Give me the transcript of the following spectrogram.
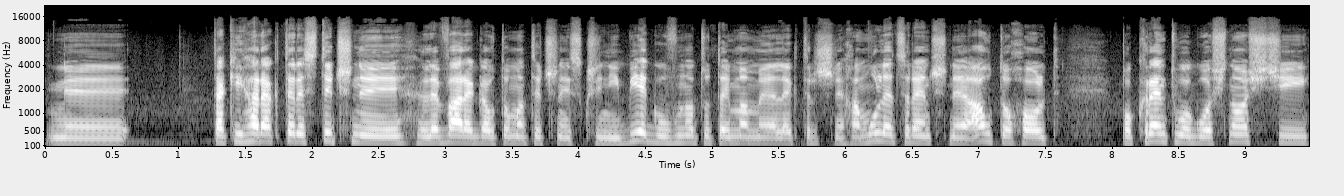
Yy, Taki charakterystyczny lewarek automatycznej skrzyni biegów. No tutaj mamy elektryczny hamulec ręczny, auto hold, pokrętło głośności,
